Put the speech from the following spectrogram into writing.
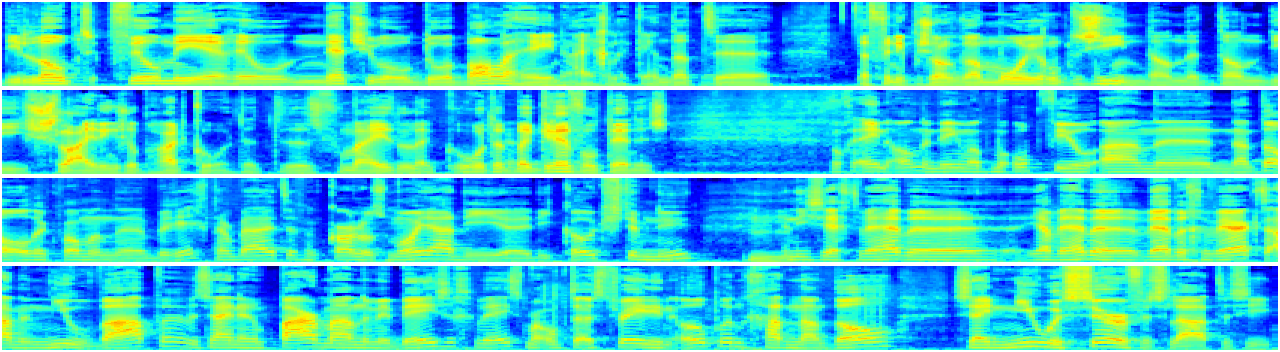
Die loopt veel meer heel natural door ballen heen eigenlijk. En dat, eh, dat vind ik persoonlijk wel mooier om te zien dan, dan die slidings op hardcore. Dat, dat is voor mij hoort dat bij gravel tennis. Nog één ander ding wat me opviel aan eh, Nadal. Er kwam een eh, bericht naar buiten van Carlos Moya, die, eh, die coacht hem nu. Mhm. En die zegt, we hebben, ja, we, hebben, we hebben gewerkt aan een nieuw wapen. We zijn er een paar maanden mee bezig geweest. Maar op de Australian Open gaat Nadal zijn nieuwe service laten zien.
